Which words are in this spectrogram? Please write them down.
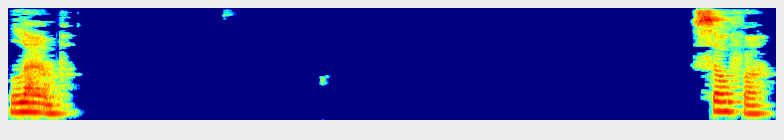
Lamp. Sofa.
